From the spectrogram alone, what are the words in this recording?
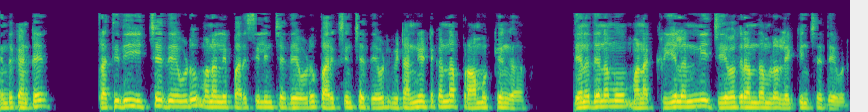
ఎందుకంటే ప్రతిదీ ఇచ్చే దేవుడు మనల్ని పరిశీలించే దేవుడు పరీక్షించే దేవుడు వీటన్నిటికన్నా ప్రాముఖ్యంగా దినదినము మన క్రియలన్నీ జీవగ్రంథంలో లెక్కించే దేవుడు.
